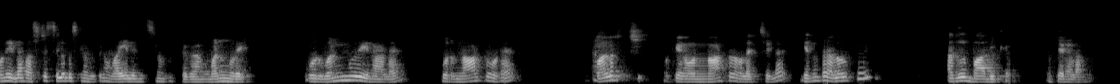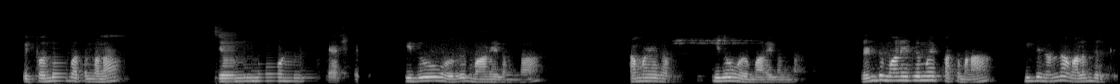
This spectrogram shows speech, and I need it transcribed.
ஒன்றும் இல்லை ஃபர்ஸ்ட் சிலபஸ் வயலன்ஸ் கொடுத்துருக்காங்க. வன்முறை. ஒரு வன்முறையினால ஒரு நாட்டோட வளர்ச்சி ஓகே ஒரு நாட்டோட வளர்ச்சியில எந்த அளவுக்கு அது பாதிக்கும்? ஓகேங்களா இப்போ வந்து பார்த்தோம்னா ஜம்மு காஷ்மீர். இதுவும் ஒரு மாநிலம் தான். தமிழகம். இதுவும் ஒரு மாநிலம் தான். ரெண்டு மாநிலமுமே பார்த்தோம்னா இது நல்லா வளர்ந்துருக்கு.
